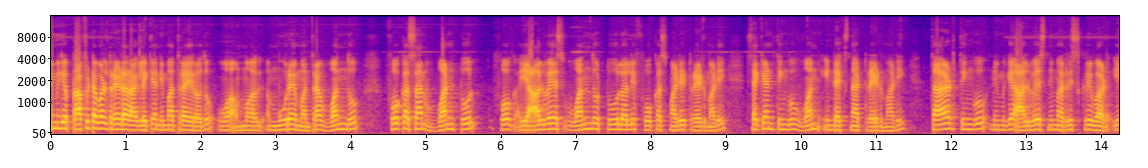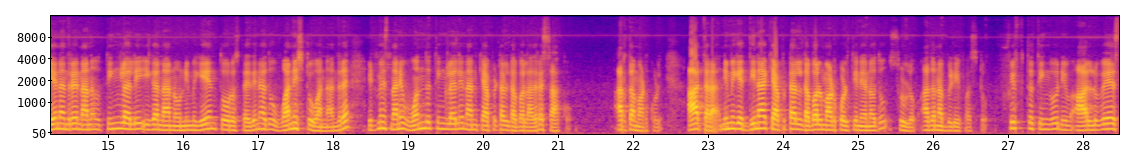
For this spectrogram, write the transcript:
ನಿಮಗೆ ಪ್ರಾಫಿಟಬಲ್ ಟ್ರೇಡರ್ ಆಗಲಿಕ್ಕೆ ನಿಮ್ಮ ಹತ್ರ ಇರೋದು ಮೂರೇ ಮಂತ್ರ. ಒಂದು focus on one tool for always ಒಂದು ಟೂಲಲ್ಲಿ ಫೋಕಸ್ ಮಾಡಿ ಟ್ರೇಡ್ ಮಾಡಿ. ಸೆಕೆಂಡ್ ತಿಂಗು ಒನ್ ಇಂಡೆಕ್ಸ್ನ ಟ್ರೇಡ್ ಮಾಡಿ. ಥರ್ಡ್ ತಿಂಗು ನಿಮಗೆ ಆಲ್ವೇಸ್ ನಿಮ್ಮ ರಿಸ್ಕ್ ರಿವಾರ್ಡ್ ಏನಂದರೆ ನಾನು ತಿಂಗಳಲ್ಲಿ ಈಗ ನಾನು ನಿಮಗೇನು ತೋರಿಸ್ತಾ ಇದ್ದೀನಿ, ಅದು ಒನ್ ಇಸ್ ಟು ಒನ್ ಅಂದರೆ ಇಟ್ ಮೀನ್ಸ್ ನನಗೆ ಒಂದು ತಿಂಗಳಲ್ಲಿ ನಾನು ಕ್ಯಾಪಿಟಲ್ ಡಬಲ್ ಆದರೆ ಸಾಕು. ಅರ್ಥ ಮಾಡ್ಕೊಳ್ಳಿ. ಆ ಥರ ನಿಮಗೆ ದಿನ ಕ್ಯಾಪಿಟಲ್ ಡಬಲ್ ಮಾಡ್ಕೊಳ್ತೀನಿ ಅನ್ನೋದು ಸುಳ್ಳು. ಅದನ್ನು ಬಿಡಿ ಫಸ್ಟು ಫಿಫ್ತ್ ಥಿಂಗು ನೀವು ಆಲ್ವೇಸ್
